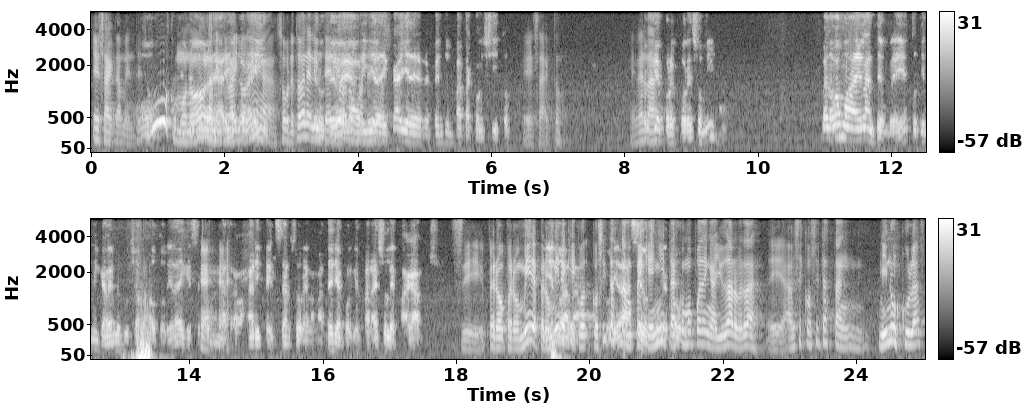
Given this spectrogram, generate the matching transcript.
Exactamente. Oh, uh, como no, la gente va y lo deja, sobre todo en el interior. Usted ve a la orilla de calle de repente un pataconcito. Exacto. Es verdad. ¿Por, por eso mismo. Bueno, vamos adelante, hombre. Esto tienen que haberlo escuchado las autoridades que se pongan a trabajar y pensar sobre la materia, porque para eso le pagamos. Sí, pero, pero mire, pero mire que cositas tan pequeñitas, ¿cómo pueden ayudar, verdad? Eh, a veces cositas tan minúsculas,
